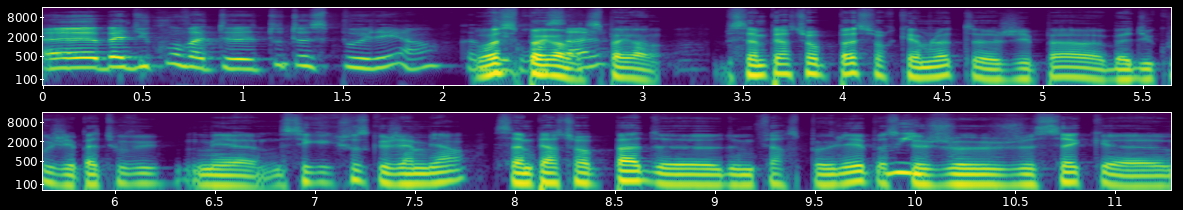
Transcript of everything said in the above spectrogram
Euh, bah du coup, on va te, tout te spoiler, hein, comme ouais, c'est pas grave, c'est pas grave. Ça me perturbe pas sur Camelot. J'ai pas, bah du coup, j'ai pas tout vu, mais euh, c'est quelque chose que j'aime bien. Ça me perturbe pas de, de me faire spoiler parce Oui. que je, je sais que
